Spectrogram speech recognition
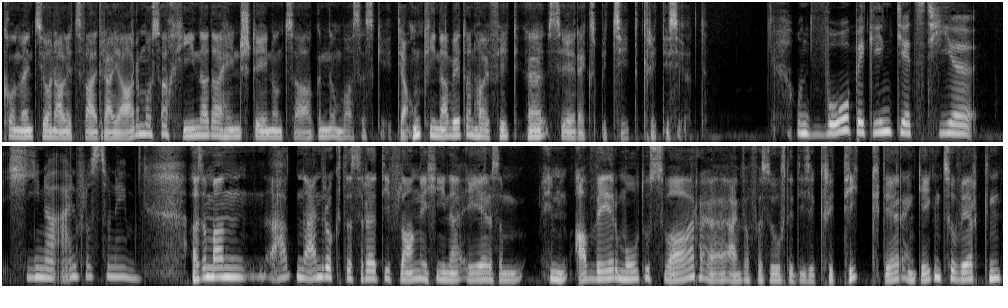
Konvention alle zwei, drei Jahre muss auch China da hinstehen und sagen, um was es geht. Ja, und China wird dann häufig äh, sehr explizit kritisiert. Und wo beginnt jetzt hier China Einfluss zu nehmen? Also man hat den Eindruck, dass relativ lange China eher so im Abwehrmodus war, äh, einfach versuchte, diese Kritik der entgegenzuwirken.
